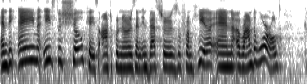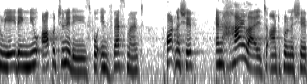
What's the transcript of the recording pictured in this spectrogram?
and the aim is to showcase entrepreneurs and investors from here and around the world, creating new opportunities for investment, partnership, and highlight entrepreneurship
